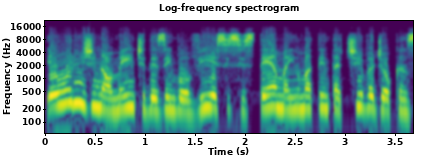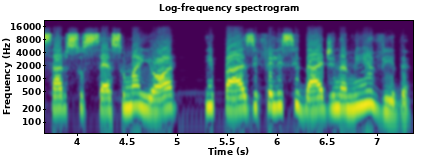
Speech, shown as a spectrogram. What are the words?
Eu originalmente desenvolvi esse sistema em uma tentativa de alcançar sucesso maior, e paz e felicidade na minha vida.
